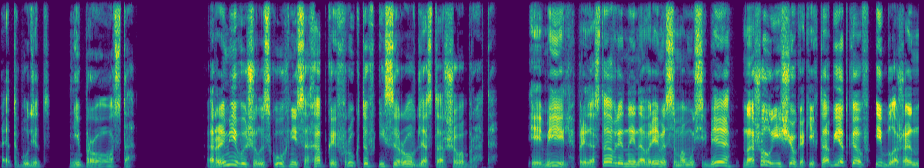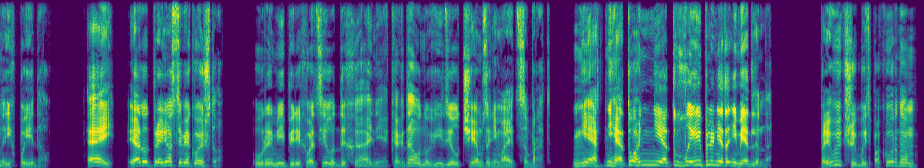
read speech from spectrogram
«Это будет непросто». Реми вышел из кухни с охапкой фруктов и сыров для старшего брата. Эмиль, предоставленный на время самому себе, нашел еще каких-то объедков и блаженно их поедал. «Эй, я тут принес тебе кое-что!» У Реми перехватило дыхание, когда он увидел, чем занимается брат. «Нет, нет, о нет, выплюнь это немедленно!» Привыкший быть покорным,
